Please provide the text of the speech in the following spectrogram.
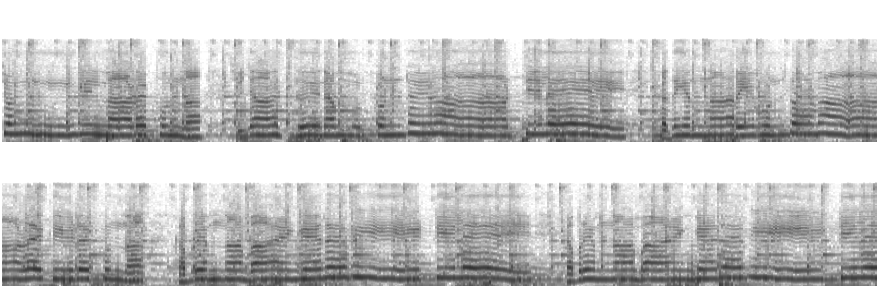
ചൊങ്കിൽ നടക്കുന്ന സുജാത്ത് നമുക്കുണ്ട് നാട്ടിലേ. കഥയെന്ന അറിവുണ്ടോ നാളെ കിടക്കുന്ന കബ്രം ഭയങ്കര വീട്ടിലെ. കബറിയെന്ന ഭയങ്കര വീട്ടിലെ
